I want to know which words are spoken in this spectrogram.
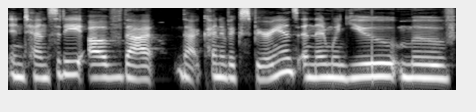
intensity of that that kind of experience. And then when you move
